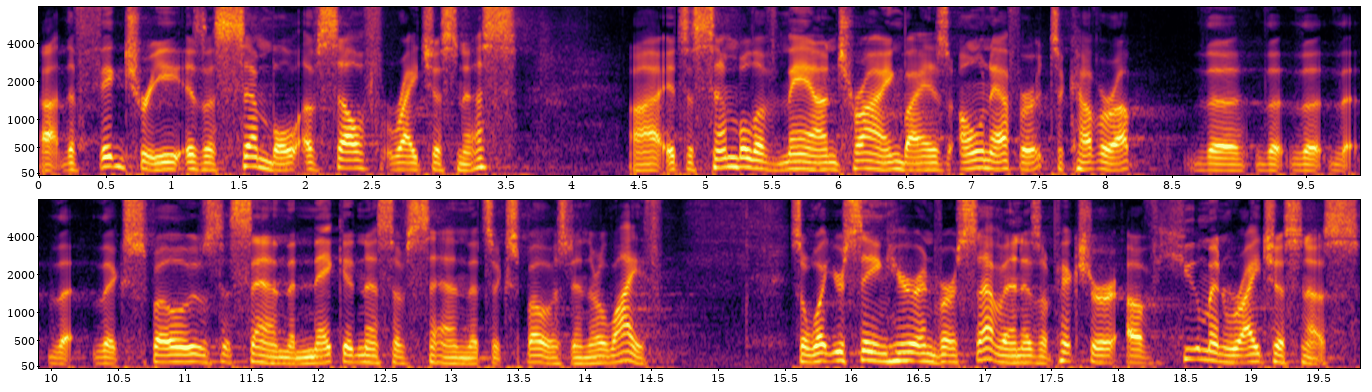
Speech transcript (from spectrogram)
Uh, the fig tree is a symbol of self-righteousness uh, it's a symbol of man trying by his own effort to cover up the, the, the, the, the, exposed sin, the nakedness of sin that's exposed in their life. So, what you're seeing here in verse 7 is a picture of human righteousness.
